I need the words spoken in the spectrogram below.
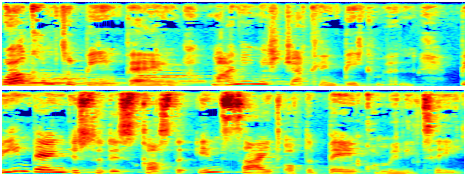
Welcome to Being BAME. My name is Jacqueline Beekman. Being BAME is to discuss the inside of the Bame community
